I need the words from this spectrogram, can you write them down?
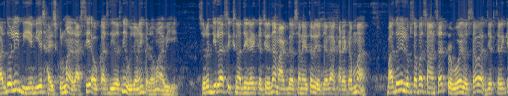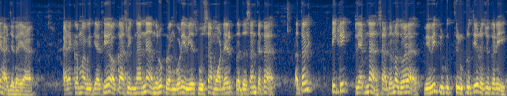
બારદોલી બીએબીએસ હાઈસ્કૂલમાં રાષ્ટ્રીય અવકાશ દિવસની ઉજવણી કરવામાં આવી. સુરત જિલ્લા શિક્ષણ અધિકારી કચેરીના માર્ગદર્શન હેઠળ યોજાયેલા આ કાર્યક્રમમાં બારદોલી લોકસભા સાંસદ પ્રભુભાઈ વસાવા અધ્યક્ષ તરીકે હાજર રહ્યા. કાર્યક્રમમાં વિદ્યાર્થીઓએ અવકાશ વિજ્ઞાનને અનુરૂપ રંગોળી, વેશભૂષા, મોડેલ, પ્રદર્શન તથા અટલ ટિકિટ લેબના સાધનો દ્વારા વિવિધ કૃતિ- કૃતિઓ રજૂ કરી.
